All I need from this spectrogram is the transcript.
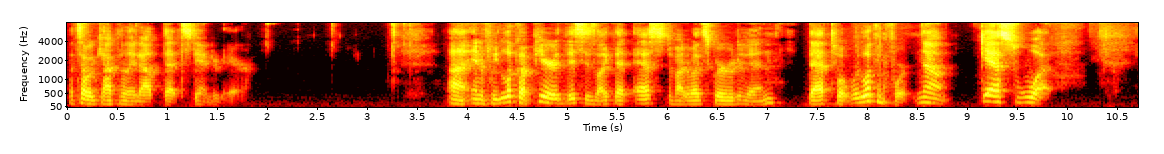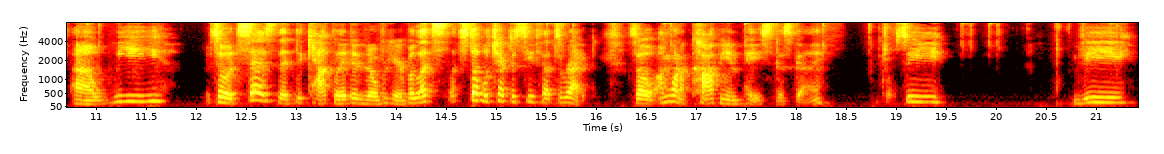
That's how we calculate out that standard error. Uh, and if we look up here, this is like that s divided by the square root of n. That's what we're looking for. Now, guess what? Uh, we so it says that it calculated it over here, but let's let's double check to see if that's right. So I'm going to copy and paste this guy. Control C, V.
